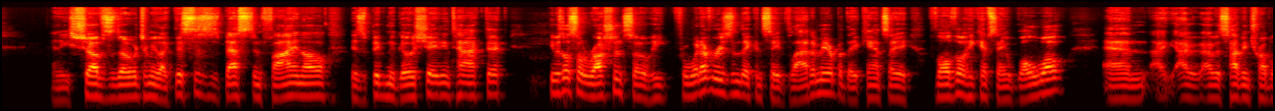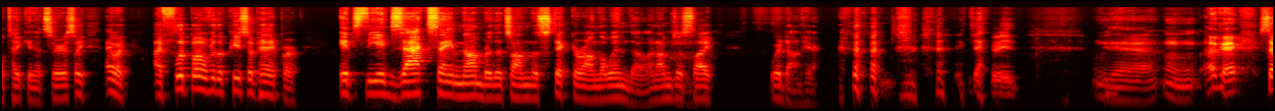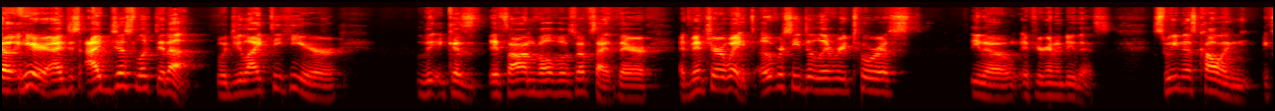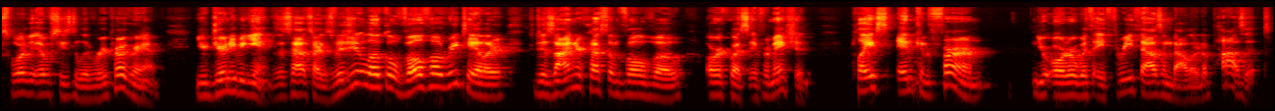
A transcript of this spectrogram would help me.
and he shoves it over to me like this is his best and final his big negotiating tactic. He was also russian so he for whatever reason they can say vladimir but they can't say volvo. He kept saying volvo and I, I, I, was having trouble taking it seriously. Anyway, I flip over the piece of paper. It's the exact same number that's on the sticker on the window, and I'm just like, we're done here. I mean, Yeah. Mm, okay. So here, I just I just looked it up. Would you like to hear the because it's on Volvo's website. Their adventure awaits. Overseas delivery tourists, you know, if you're gonna do this. Sweden is calling. Explore the overseas delivery program. Your journey begins. This is how it starts. Visit your local Volvo retailer to design your custom Volvo or request information. Place and confirm your order with a $3,000 deposit.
